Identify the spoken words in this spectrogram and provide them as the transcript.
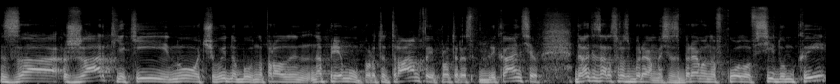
за жарт, який ну очевидно був направлений напряму проти Трампа і проти республіканців. Давайте зараз розберемося, зберемо навколо всі думки,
